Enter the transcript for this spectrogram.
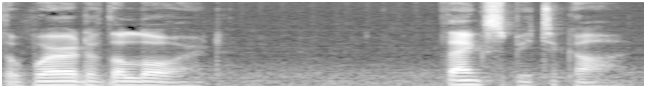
The word of the Lord. Thanks be to God.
